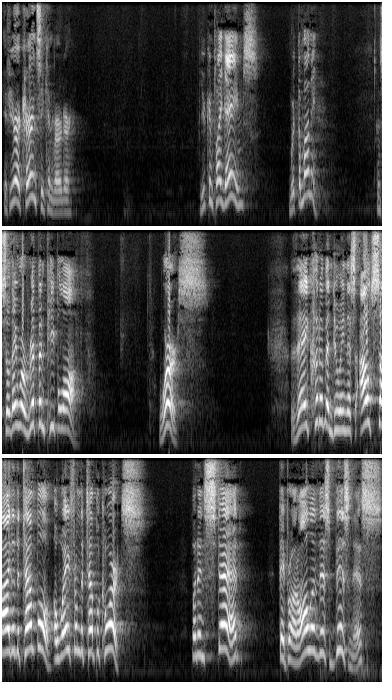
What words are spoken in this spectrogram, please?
if you're a currency converter, you can play games with the money. And so they were ripping people off. Worse, they could have been doing this outside of the temple, away from the temple courts. But instead, they brought all of this business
